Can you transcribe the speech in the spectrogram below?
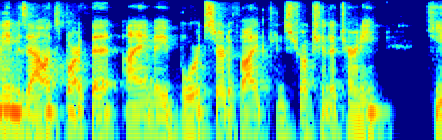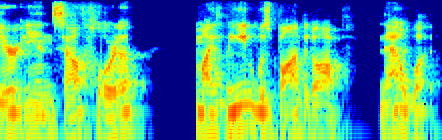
name is Alex Barthet. I am a board certified construction attorney here in South Florida. My lien was bonded off. Now what?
